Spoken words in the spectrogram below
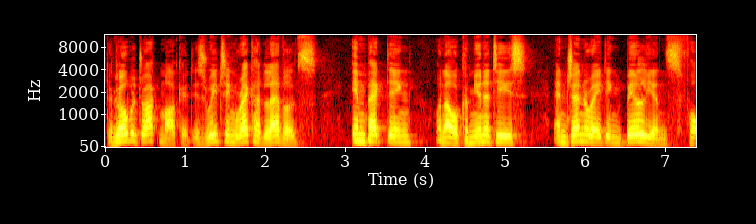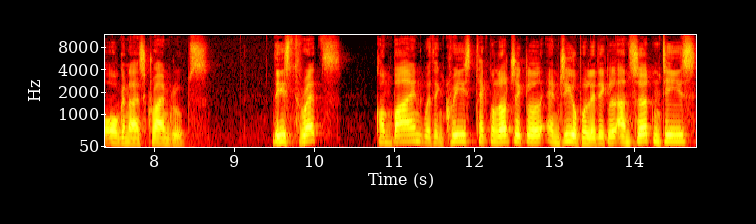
The global drug market is reaching record levels, impacting on our communities and generating billions for organized crime groups. These threats, combined with increased technological and geopolitical uncertainties,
